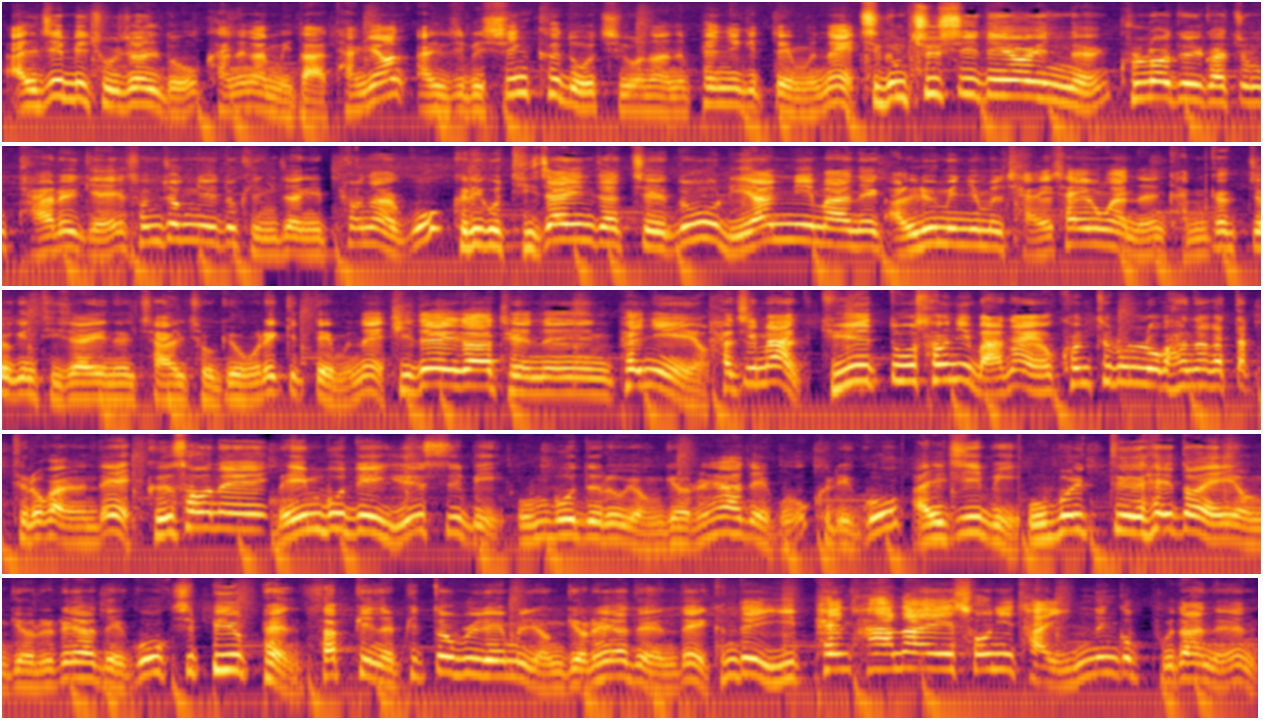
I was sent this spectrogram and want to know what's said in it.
RGB 조절도 가능합니다. 당연 RGB 싱크도 지원하는 펜이기 때문에 지금 출시되어 있는 쿨러들과 좀 다르게 손 정리도 굉장히 편하고 그리고 디자인 자체도 리 안리만의 알루미늄을 잘 사용하는 감각적인 디자인을 잘 적용을 했기 때문에 기대가 되는 펜이에요. 하지만 뒤에 또 선이 많아요. 컨트롤러가 하나가 딱 들어가는데 그 선에 메인보드에 USB 온보드로 연결을 해야 되고 그리고 RGB 5V 헤더에 연결을 해야 되고 CPU 펜, 4핀에 PWM을 연결해야 되는데 근데 이 펜 하나에 선이 다 있는 것보다는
